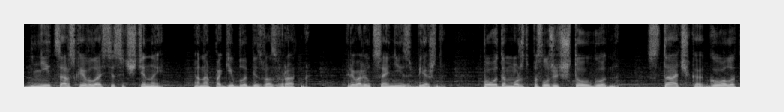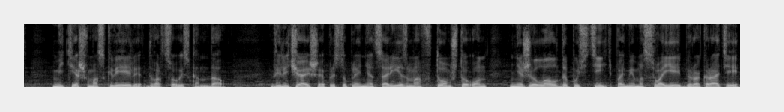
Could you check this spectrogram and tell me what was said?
«Дни царской власти сочтены. Она погибла безвозвратно. Революция неизбежна. Поводом может послужить что угодно – Стачка, голод, мятеж в Москве или дворцовый скандал. Величайшее преступление царизма в том, что он не желал допустить, помимо своей бюрократии,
